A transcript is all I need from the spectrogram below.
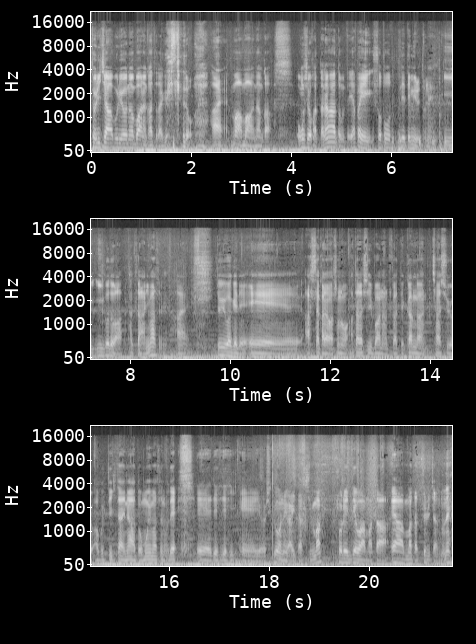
鳥茶ぶり用のバーナー買っただけですけど。はい。まあまあなんか面白かったなと思って。やっぱり外出てみるとねいいいいことがたくさんありますね。はい。というわけで、えー、明日からはその新しいバーナー使ってガンガンチャーシュー炙っていきたいなと思いますので、えー、ぜひぜひ、えー、よろしくお願いいたします。それではまたいやまたつるちゃんのね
